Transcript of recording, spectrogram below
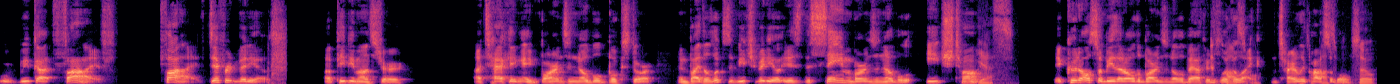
We've got five, five different videos of pee pee monster attacking a Barnes and Noble bookstore. And by the looks of each video, it is the same Barnes and Noble each time. Yes. It could also be that all the Barnes and Noble bathrooms It's look possible. alike. Entirely It's possible. So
